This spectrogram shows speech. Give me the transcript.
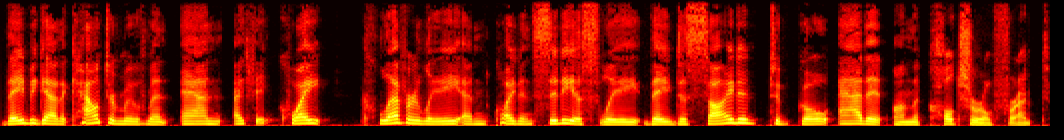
they began a counter movement, and I think quite cleverly and quite insidiously, they decided to go at it on the cultural front.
